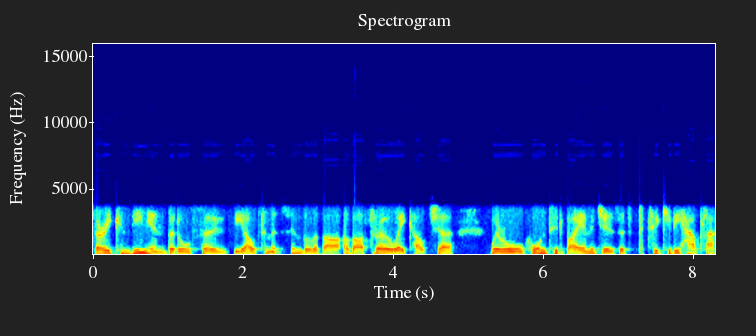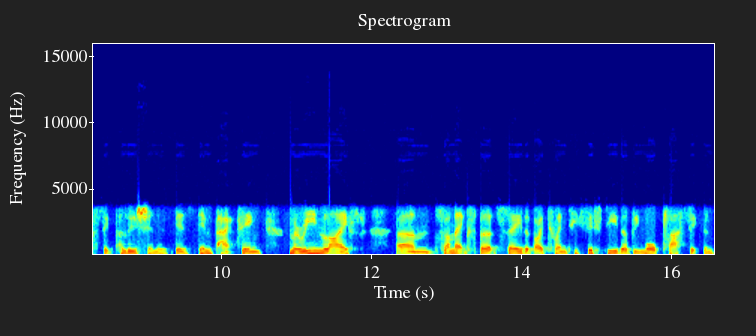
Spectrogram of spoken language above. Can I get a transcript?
very convenient, but also the ultimate symbol of our of our throwaway culture. We're all haunted by images of particularly how plastic pollution is, is impacting marine life. Um, some experts say that by 2050 there'll be more plastic than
